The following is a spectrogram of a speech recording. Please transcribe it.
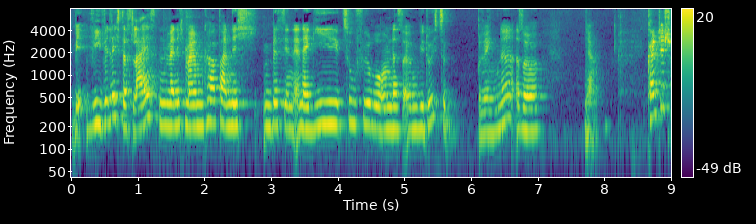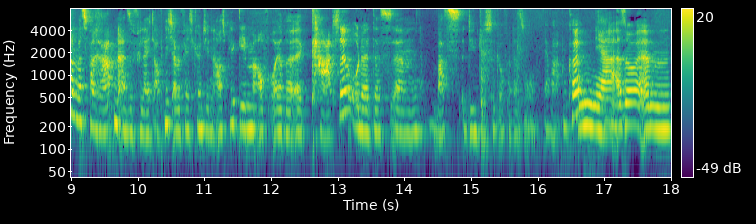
wie, wie will ich das leisten, wenn ich meinem Körper nicht ein bisschen Energie zuführe, um das irgendwie durchzubringen, ne? Also, ja. Könnt ihr schon was verraten? Also vielleicht auch nicht, aber vielleicht könnt ihr einen Ausblick geben auf eure äh, Karte oder das, ähm, was die Düsseldorfer da so erwarten können? Ja, also ähm,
